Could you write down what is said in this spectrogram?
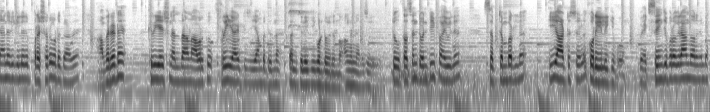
ഞാനൊരിക്കലും ഒരു പ്രഷർ കൊടുക്കാതെ അവരുടെ ക്രിയേഷൻ എന്താണ് അവർക്ക് ഫ്രീ ആയിട്ട് ചെയ്യാൻ പറ്റുന്ന തലത്തിലേക്ക് കൊണ്ടുവരുന്നു. അങ്ങനെയാണ് ചെയ്യുന്നത്. ടു തൗസൻഡ് ട്വന്റി ഫൈവിൽ സെപ്റ്റംബറിൽ ഈ ആർട്ടിസ്റ്റുകൾ കൊറിയയിലേക്ക് പോകും. ഇപ്പോൾ എക്സ്ചേഞ്ച് പ്രോഗ്രാം എന്ന് പറയുമ്പോൾ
